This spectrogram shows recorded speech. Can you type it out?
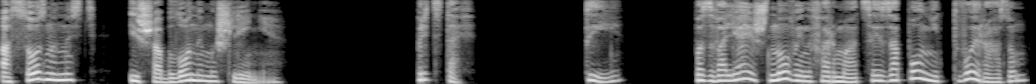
Осознанность и шаблоны мышления. Представь, ты позволяешь новой информации заполнить твой разум,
